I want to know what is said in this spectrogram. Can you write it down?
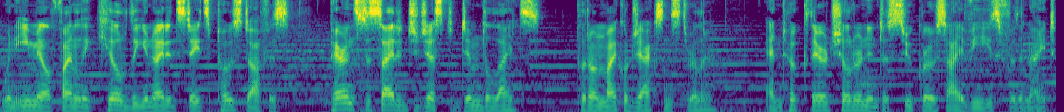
when email finally killed the United States Post Office, parents decided to just dim the lights, put on Michael Jackson's thriller, and hook their children into sucrose IVs for the night.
